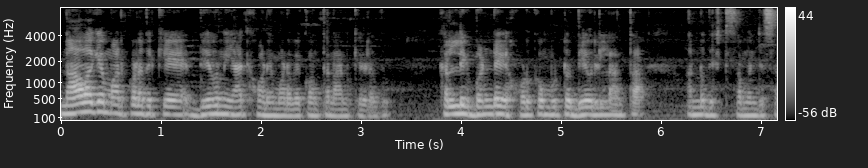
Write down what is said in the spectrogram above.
ನಾವಾಗೆ ಮಾಡ್ಕೊಳ್ಳೋದಕ್ಕೆ ದೇವ್ರನ್ನ ಯಾಕೆ ಹೊಣೆ ಮಾಡಬೇಕು ಅಂತ ನಾನು ಕೇಳೋದು. ಕಲ್ಲಿಗೆ ಬಂಡೆ ಹೊಡ್ಕೊಂಬಿಟ್ಟು ದೇವರಿಲ್ಲ ಅಂತ ಅನ್ನೋದೆಷ್ಟು ಸಮಂಜಸ.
